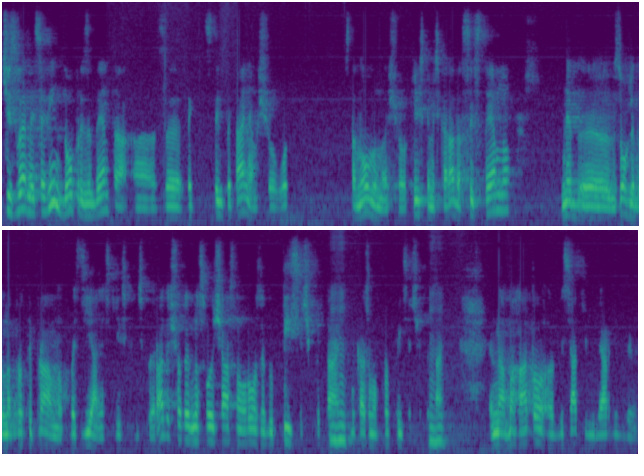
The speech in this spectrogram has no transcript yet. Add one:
чи звернеться він до президента з, з тим питанням, що от встановлено, що Київська міська рада системно не е, з огляду на протиправну бездіяльність Київської міської ради щодо несвоєчасного розгляду тисяч питань. Мгм. Ми кажемо про тисячі питань на багато е, десятків мільярдів гривень.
